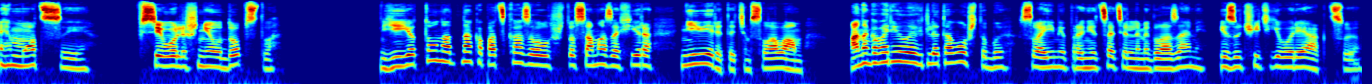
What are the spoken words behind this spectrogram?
Эмоции — всего лишь неудобства. Ее тон, однако, подсказывал, что сама Зафира не верит этим словам. Она говорила их для того, чтобы своими проницательными глазами изучить его реакцию.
